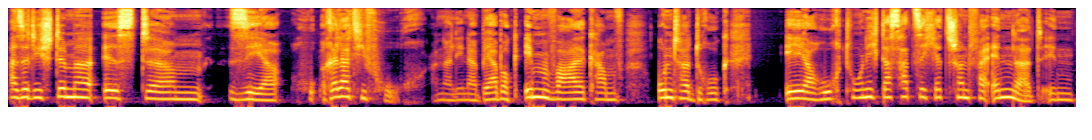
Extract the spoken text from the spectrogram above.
Also die Stimme ist ähm, sehr relativ hoch. Annalena Baerbock im Wahlkampf unter Druck eher hochtonig. Das hat sich jetzt schon verändert in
